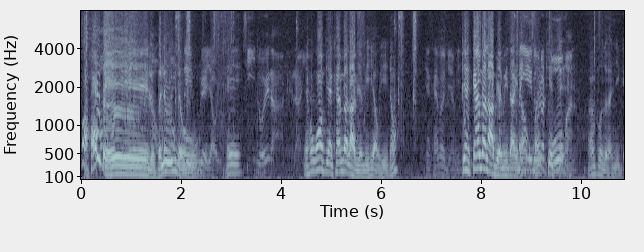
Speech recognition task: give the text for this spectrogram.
ဟာဟုတ်တယ်လို့ဘယ်လိုကြီးလို့သေးဘူးတဲ့ရောက်ကြီးအေးချီလွဲတာတဲ့အဲ့ဒါညဟိုကောင်ပြန်ခမ်းပတ်လာပြန်ပြီဟိအောင်ကြီးနော်ပြန်ခမ်းပဲပြန်ပြီပြန်ကမ်းပတ်လာပြန်ပြီတိုင်းနော်အေးဆိုတော့ဒိုးမှာနော်1 follower ညီက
